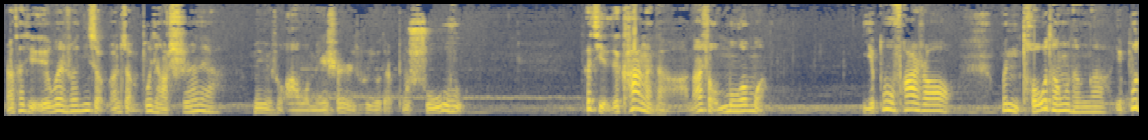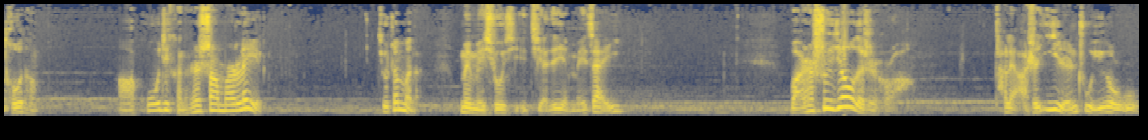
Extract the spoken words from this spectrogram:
然后他姐姐问说：“你怎么怎么不想吃呢？”妹妹说：“啊，我没事就是有点不舒服。”他姐姐看看他啊，拿手摸摸，也不发烧。问你头疼不疼啊？也不头疼，啊，估计可能是上班累了。就这么的，妹妹休息，姐姐也没在意。晚上睡觉的时候啊，他俩是一人住一个屋。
